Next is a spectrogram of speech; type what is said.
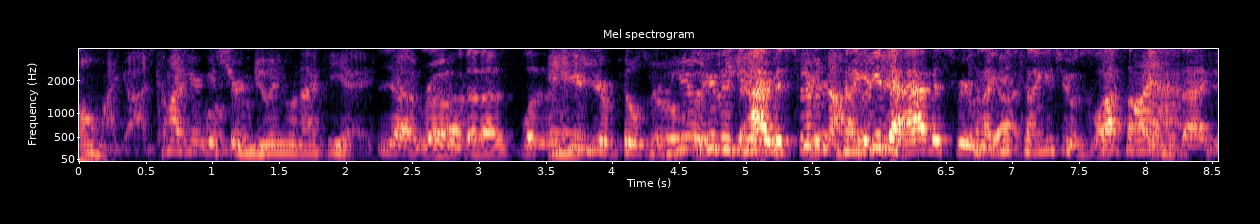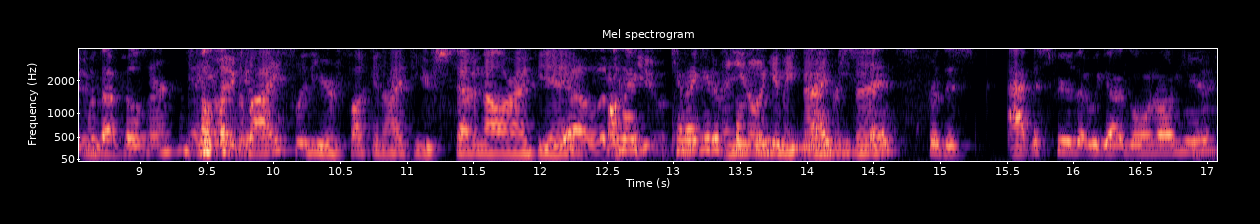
Oh my god! Come out here and get on, your bro. New England IPA. yeah, bro. Yeah. That ass. Let, let me And- give your pilsner real quick. Look at this You guys are atmosphere. Look at Can I the get atmosphere Can we I got. get Can I get you a Suck glass of my ice with that with that pilsner? Yeah, you want some ice with your fucking IPA, your seven dollar IPA? Yeah, Fuck literally. can, I, you. can I get a And you don't fucking give me ninety 9%? cents for this atmosphere that we got going on here? Yeah,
